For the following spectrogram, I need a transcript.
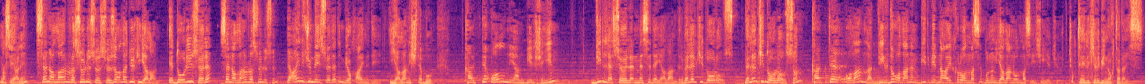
Nasıl yani? Sen Allah'ın Resulüsün sözü Allah diyor ki yalan. E doğruyu söyle. Sen Allah'ın Resulüsün. E aynı cümleyi söyledim? Yok aynı değil. Yalan işte bu. Kalpte olmayan bir şeyin dille söylenmesi de yalandır. Velev ki doğru olsun. Velev ki doğru olsun. Kalpte olanla dilde olanın birbirine aykırı olması bunun yalan olması için yetiyor. Çok tehlikeli bir noktadayız.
